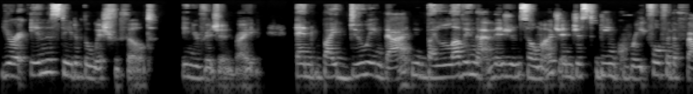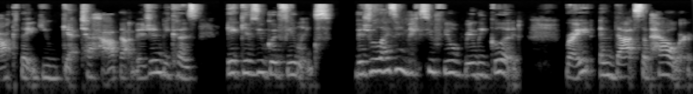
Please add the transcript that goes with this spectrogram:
you're in the state of the wish fulfilled in your vision, right? And by doing that, by loving that vision so much and just being grateful for the fact that you get to have that vision because it gives you good feelings. Visualizing makes you feel really good right? And that's the power.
